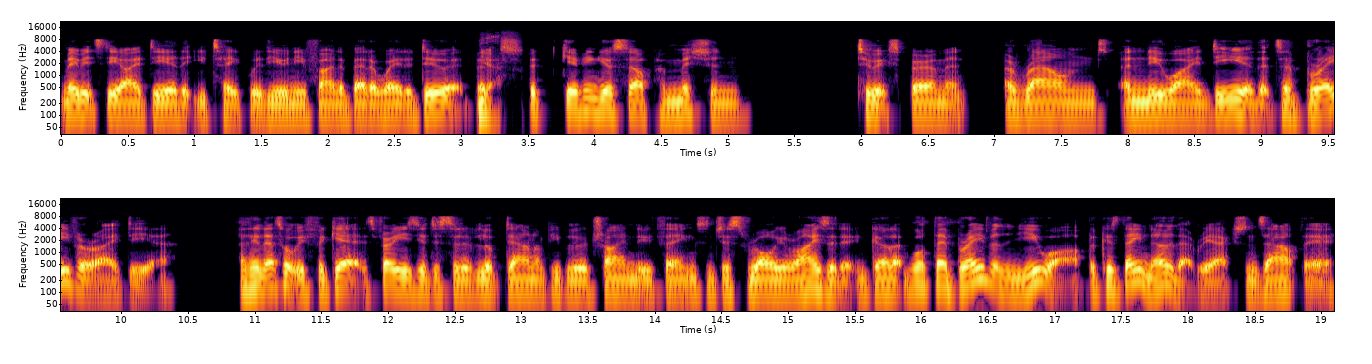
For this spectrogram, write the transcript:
maybe it's the idea that you take with you and you find a better way to do it. But, yes. But giving yourself permission to experiment around a new idea that's a braver idea. I think that's what we forget. It's very easy to sort of look down on people who are trying new things and just roll your eyes at it and go like, "Well, they're braver than you are because they know that reaction's out there."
